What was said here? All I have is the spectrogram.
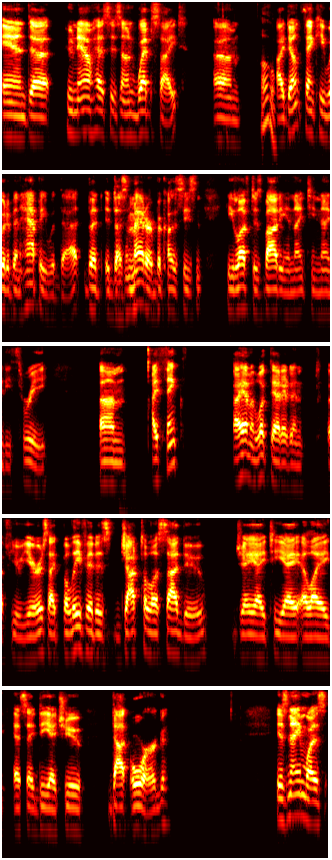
and uh, who now has his own website. Um, oh. I don't think he would have been happy with that, but it doesn't matter because he's he left his body in 1993. Um, I think I haven't looked at it in a few years. I believe it is Jatala Sadhu, J A T A L A S A D H U dot org. His name was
